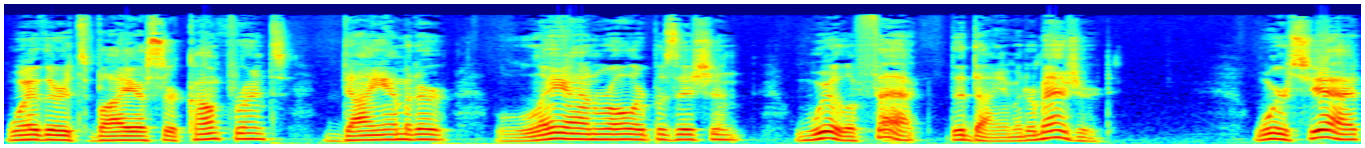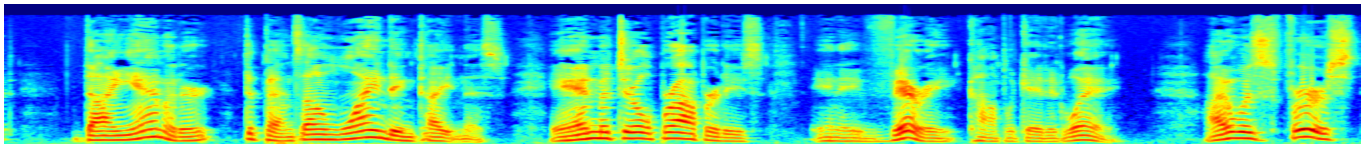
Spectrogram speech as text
whether it's via circumference, diameter, lay on roller position, will affect the diameter measured. Worse yet, diameter depends on winding tightness and material properties in a very complicated way. I was first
